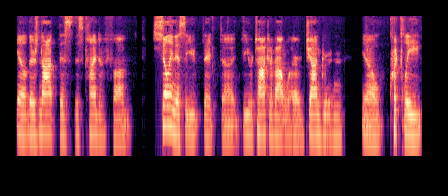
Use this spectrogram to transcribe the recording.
you know there's not this this kind of um, silliness that you that uh, you were talking about, where Jon Gruden, you know, quickly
